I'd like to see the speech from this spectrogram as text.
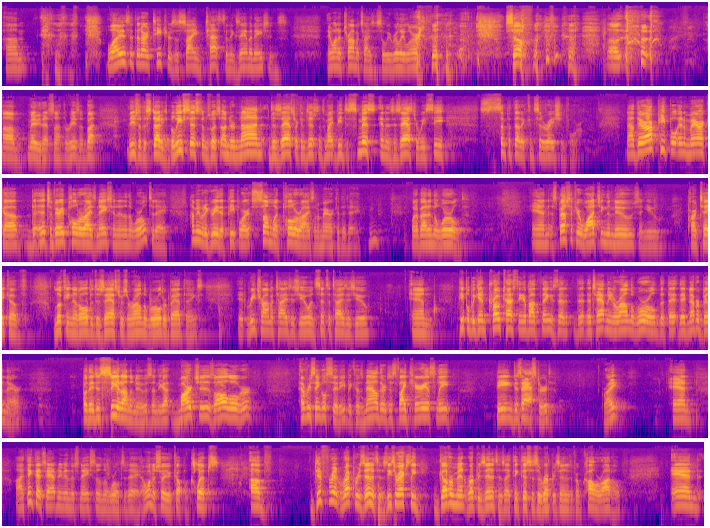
um, why is it that our teachers assign tests and examinations? They want to traumatize us so we really learn. so, uh, um, maybe that's not the reason, but these are the studies. Belief systems which under non-disaster conditions might be dismissed in a disaster we see sympathetic consideration for. Now, there are people in America, it's a very polarized nation and in the world today. How many would agree that people are somewhat polarized in America today? Hmm? What about in the world? And especially if you're watching the news and you partake of looking at all the disasters around the world or bad things. It re traumatizes you and sensitizes you. And people begin protesting about things that, that, that's happening around the world that they, they've never been there. But they just see it on the news, and you got marches all over every single city because now they're just vicariously being disastered, right? And I think that's happening in this nation and the world today. I want to show you a couple clips of different representatives. These are actually government representatives. I think this is a representative from Colorado. And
